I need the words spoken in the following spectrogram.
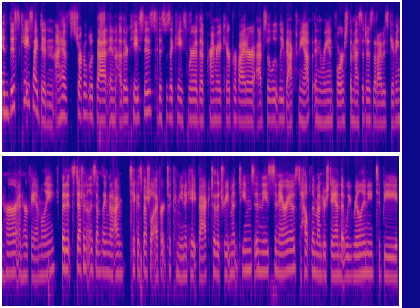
In this case, I didn't. I have struggled with that in other cases. This was a case where the primary care provider absolutely backed me up and reinforced the messages that I was giving her and her family. But it's definitely something that I take a special effort to communicate back to the treatment teams in these scenarios to help them understand that we really need to be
